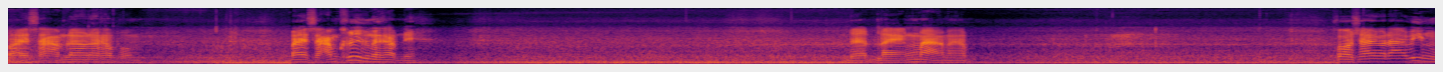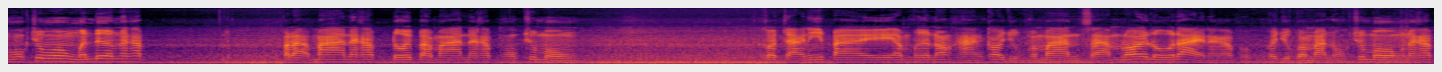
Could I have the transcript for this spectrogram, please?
บ่ายสามแล้วนะครับ ผมบ่ายสามครึ่งนะครับนี่แดดแรงมากนะครับ ก็ใช้เวลาวิ่งหกชั่วโมงเหมือนเดิมนะครับ ประมาณนะครับ โดยประมาณนะครับหกชั่วโมง ก็จากนี้ไปอำเภอหน้องหานก็อยู่ประมาณสามร้อยโลได้นะครับผมก็อยู่ประมาณหกชั่วโมงนะครับ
